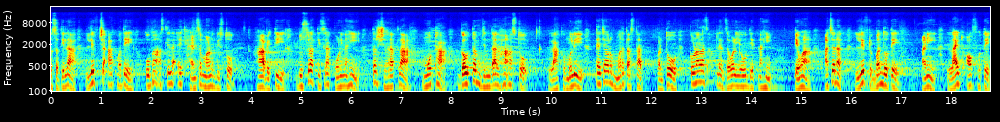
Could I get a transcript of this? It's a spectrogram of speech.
तसं तिला लिफ्टच्या आतमध्ये उभा असलेला एक हँडसम माणूस दिसतो. हा व्यक्ती दुसरा तिसरा कोणी नाही तर शहरातला मोठा गौतम जिंदाल हा असतो. लाखो मुली त्याच्यावर मरत असतात पण तो कोणालाच आपल्या जवळ येऊ देत नाही. तेव्हा अचानक लिफ्ट बंद होते आणि लाइट ऑफ होते.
